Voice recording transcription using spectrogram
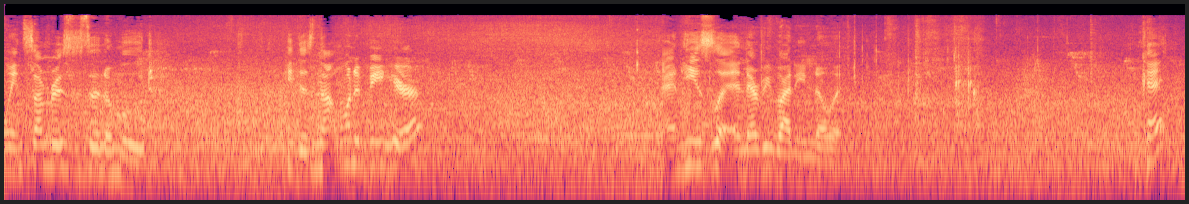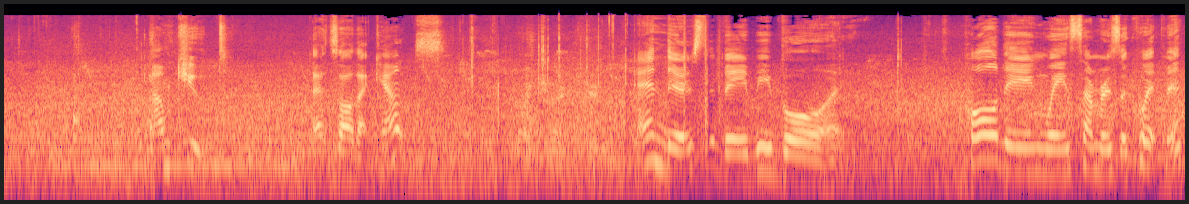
Wayne Summers is in a mood. He does not want to be here, and he's letting everybody know it. Okay? I'm cute. That's all that counts. And there's the baby boy holding Wayne Summers' equipment.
